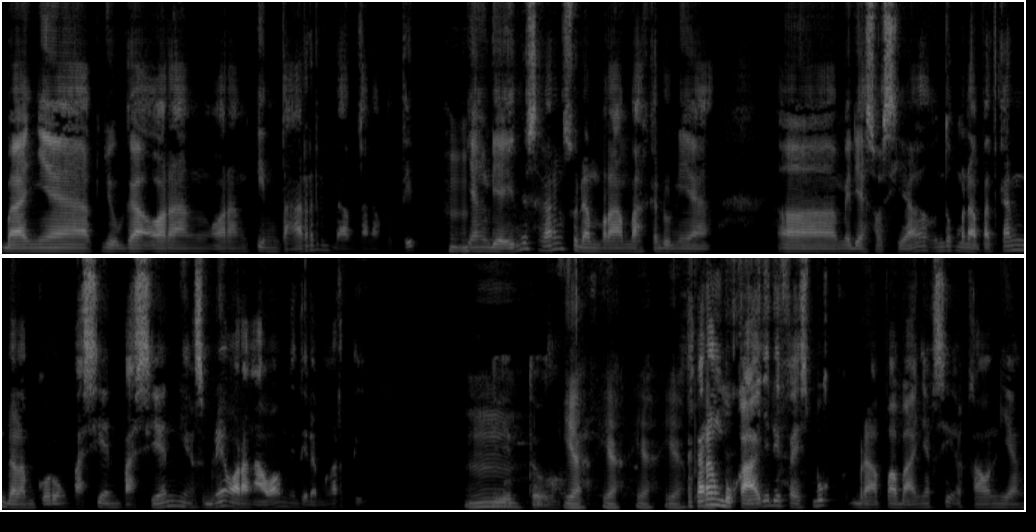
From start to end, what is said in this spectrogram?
banyak juga orang-orang pintar dalam tanda kutip, hmm. yang dia ini sekarang sudah merambah ke dunia uh, media sosial untuk mendapatkan dalam kurung pasien-pasien yang sebenarnya orang awam yang tidak mengerti. Hmm, gitu. Ya, ya, ya, ya. Sekarang buka aja di Facebook berapa banyak sih account yang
